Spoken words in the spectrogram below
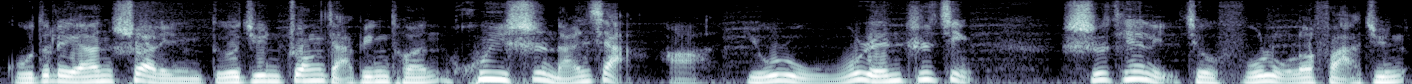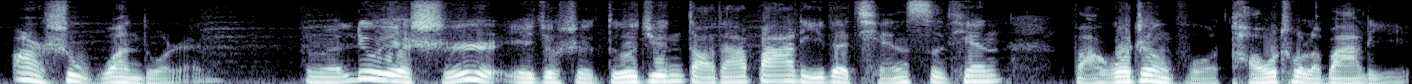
古德里安率领德军装甲兵团挥师南下啊，犹如无人之境，十天里就俘虏了法军二十五万多人。那么六月十日，也就是德军到达巴黎的前四天，法国政府逃出了巴黎。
